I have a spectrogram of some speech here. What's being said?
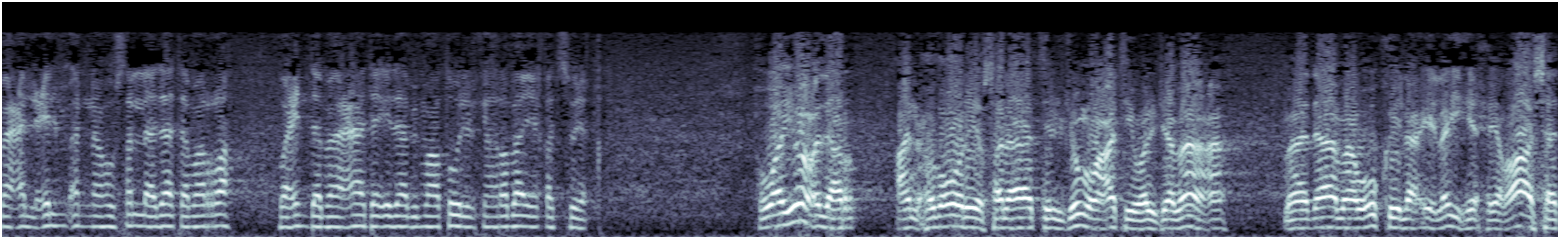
مع العلم أنه صلى ذات مرة وعندما عاد إذا بماطور الكهرباء قد سرق. هو يعذر عن حضور صلاة الجمعة والجماعة ما دام وكل إليه حراسة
